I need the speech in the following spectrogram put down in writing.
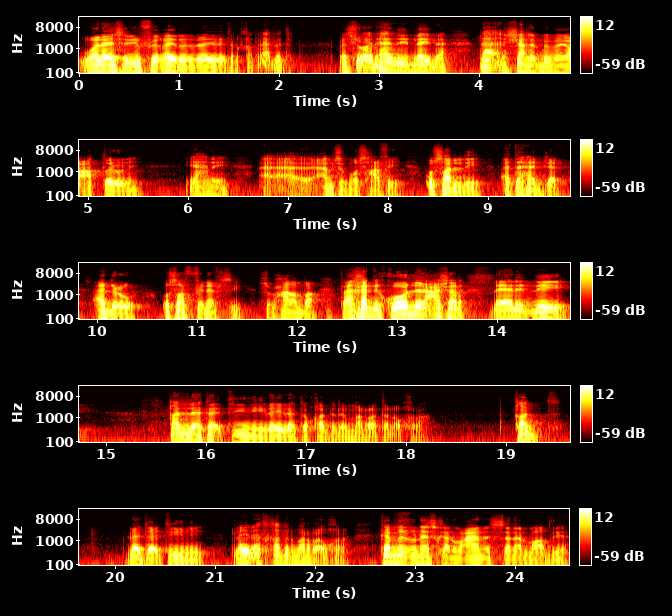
ولا يستجيب في غير ليلة القدر ابدا. بس هو هذه الليلة لا أنشغل بما يعطلني. يعني آه، أمسك مصحفي أصلي أتهجد أدعو أصفي نفسي سبحان الله. فاخذني كل العشر ليالي. ليه؟ قد لا تأتيني ليلة قدر مرة أخرى. قد لا تأتيني ليلة قدر مرة أخرى. كم من أناس كانوا معنا السنة الماضية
